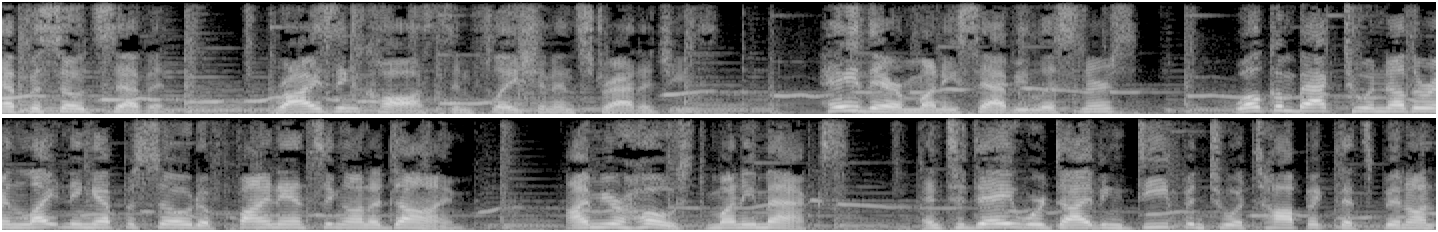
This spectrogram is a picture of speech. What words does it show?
Episode 7 Rising Costs, Inflation, and Strategies. Hey there, money savvy listeners. Welcome back to another enlightening episode of Financing on a Dime. I'm your host, Money Max, and today we're diving deep into a topic that's been on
